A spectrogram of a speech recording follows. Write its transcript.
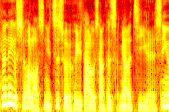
那那个时候，老师，你之所以会去大陆上课，是什么样的机缘？是因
